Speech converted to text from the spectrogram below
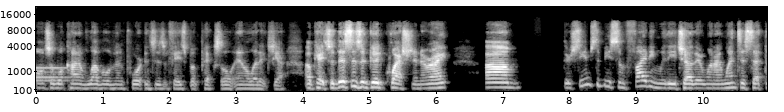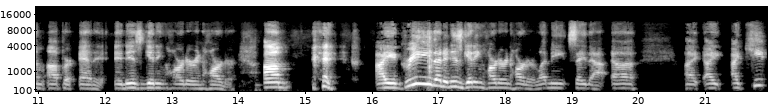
also what kind of level of importance is a facebook pixel analytics yeah okay so this is a good question all right um there seems to be some fighting with each other when I went to set them up or edit. It is getting harder and harder. Um, I agree that it is getting harder and harder. Let me say that. Uh, I, I, I keep,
